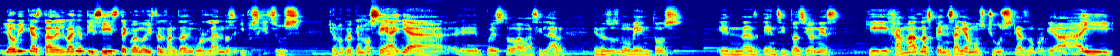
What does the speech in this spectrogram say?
yo vi que hasta del baño te hiciste cuando viste al fantasma burlándose, y pues Jesús, yo no creo que no se haya eh, puesto a vacilar en esos momentos, en, en situaciones que jamás las pensaríamos chuscas, ¿no? Porque, ay,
